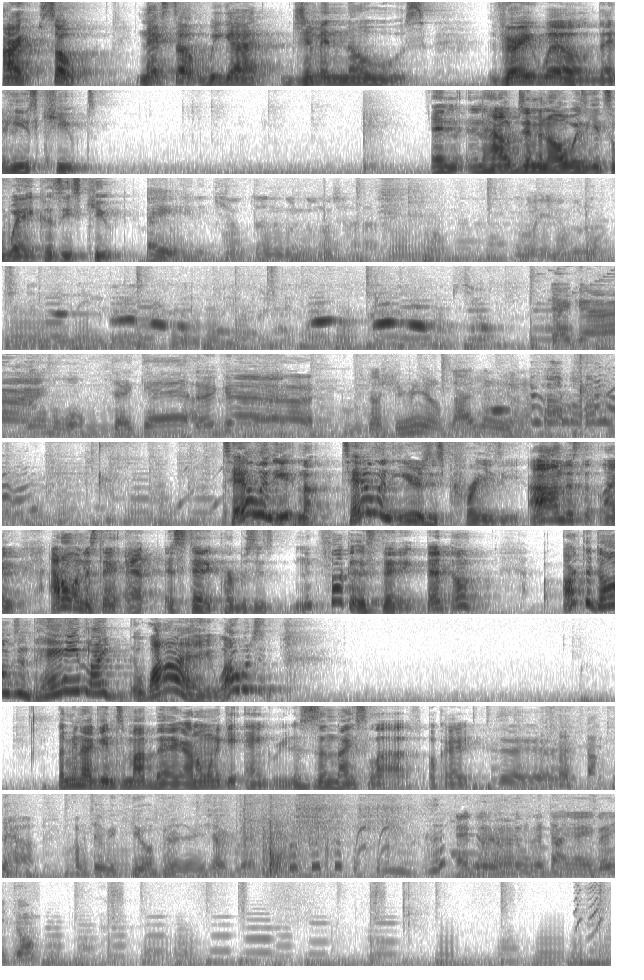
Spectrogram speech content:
All right, so next up we got Jimin knows very well that he is cute. And and how Jimin always gets away because he's cute. Hey. Tail and ear, nah, tail and ears is crazy. I understand, like, I don't understand a- aesthetic purposes. Nigga, fuck aesthetic. That don't. Aren't the dogs in pain? Like, why? Why would you? Let me not get into my bag. I don't want to get angry. This is a nice live, okay?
